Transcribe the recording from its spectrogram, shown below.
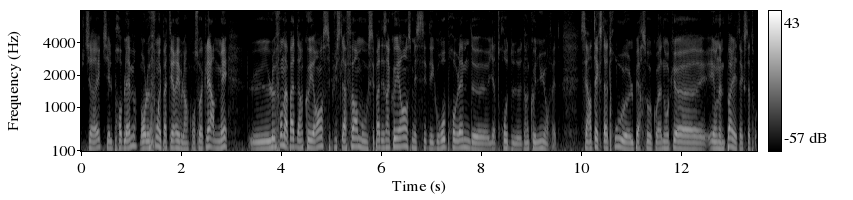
je dirais, qui est le problème. Bon, le fond est pas terrible, hein, qu'on soit clair, mais le fond n'a pas d'incohérence, c'est plus la forme où c'est pas des incohérences, mais c'est des gros problèmes de. Il y a trop d'inconnus en fait. C'est un texte à trous euh, le perso quoi. Donc euh, et on n'aime pas les textes à trous.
